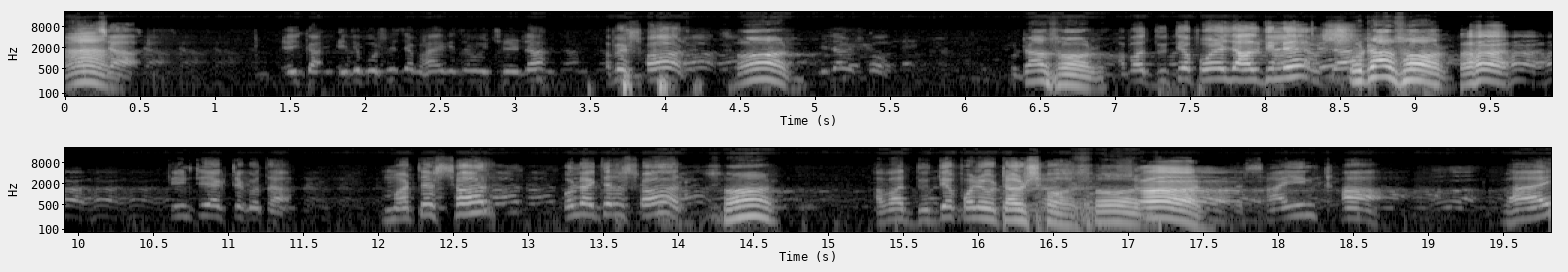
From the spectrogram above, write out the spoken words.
হ্যাঁ। আচ্ছা। এই এই যে বসেছে ভাই কাছে ওই ছেলেটা সর ওটাও সর আবার দুধে পরে জাল দিলে ওটাও সর হ্যাঁ তিনটে একটা কথা। মাঠের স্বর হলো একটা স্বর সর আবার দুধে পরে ওটাও সর সর সাইন খা। ভাই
